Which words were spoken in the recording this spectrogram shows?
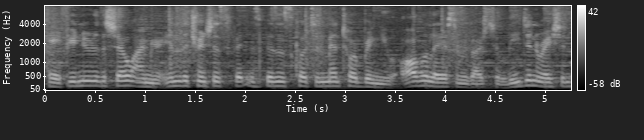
Hey, if you're new to the show, I'm your In the Trenches fitness business coach and mentor, bringing you all the latest in regards to lead generation,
